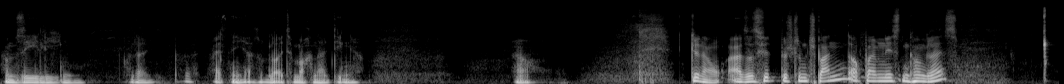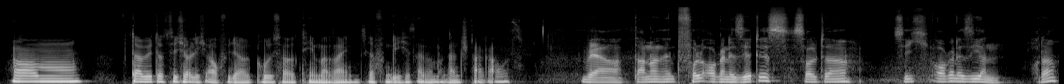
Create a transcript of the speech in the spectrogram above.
am See liegen. Oder weiß nicht, also Leute machen halt Dinge. Ja. Genau, also es wird bestimmt spannend, auch beim nächsten Kongress. Ähm, da wird das sicherlich auch wieder ein größeres Thema sein. Davon gehe ich jetzt einfach mal ganz stark aus. Wer da noch nicht voll organisiert ist, sollte sich organisieren, oder?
